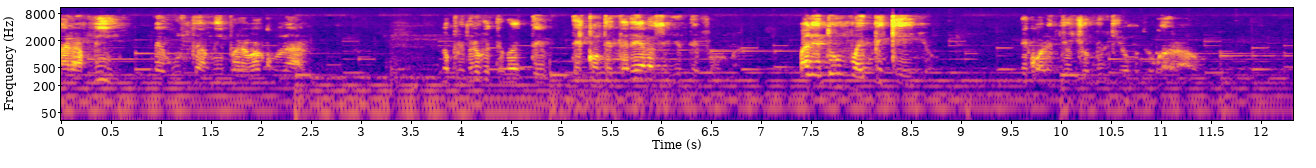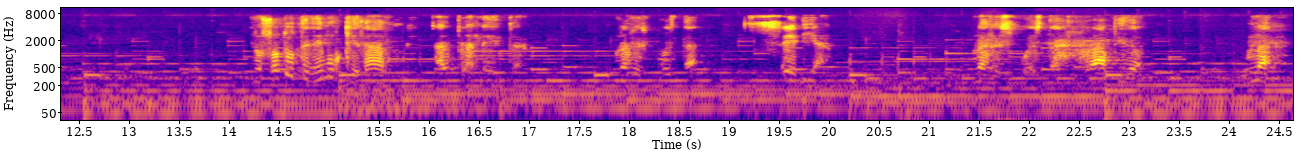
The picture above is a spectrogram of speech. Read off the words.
para mí me gusta a mí para vacunar, lo primero que te, te, contestaré a la siguiente forma. Vale, esto es un país pequeño, de 48 mil kilómetros cuadrados. Nosotros tenemos que darle al planeta una respuesta seria, una respuesta rápida, una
